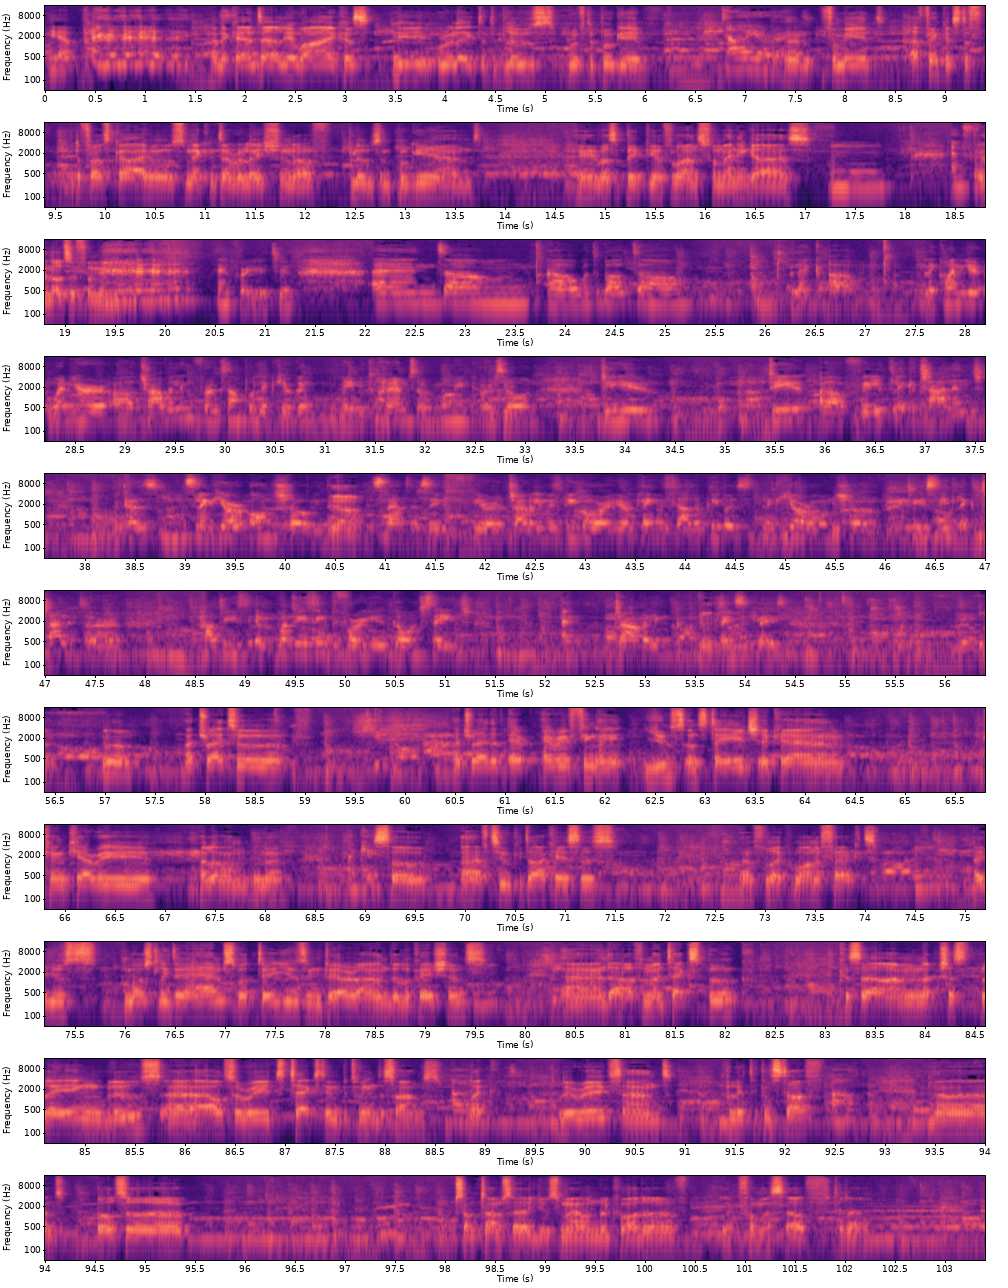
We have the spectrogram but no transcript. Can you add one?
yep. And I can't tell you why, because he related the blues with the boogie. Oh, you're right. And for me, it, I think it's the, f- the first guy who was making the relation of blues and boogie, and he was a big influence for many guys, mm. And for and you also too. for me. yeah. and for you too. And um, uh, what about um, like um, like when you're when you're uh, traveling, for example, like you're going maybe to Krems or Munich or so on. Do you do you uh, feel it like a challenge? Because it's like your own show, you know. Yeah. It's not as if you're traveling with people or you're playing with other people. It's like your own show. Do you see it like a challenge, or how do you? Th- what do you think before you go on stage and traveling from place to place? Um, I try to. I try that everything I use on stage I can can carry alone, you know. Okay. So I have two guitar cases. I have like one effect. I use mostly the amps, what they're using there and the locations. Mm-hmm. And I have my textbook because uh, I'm not just playing blues. Uh, I also read text in between the songs, uh-huh. like lyrics and political stuff. Uh-huh. And also sometimes I use my own recorder, like for myself, that I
